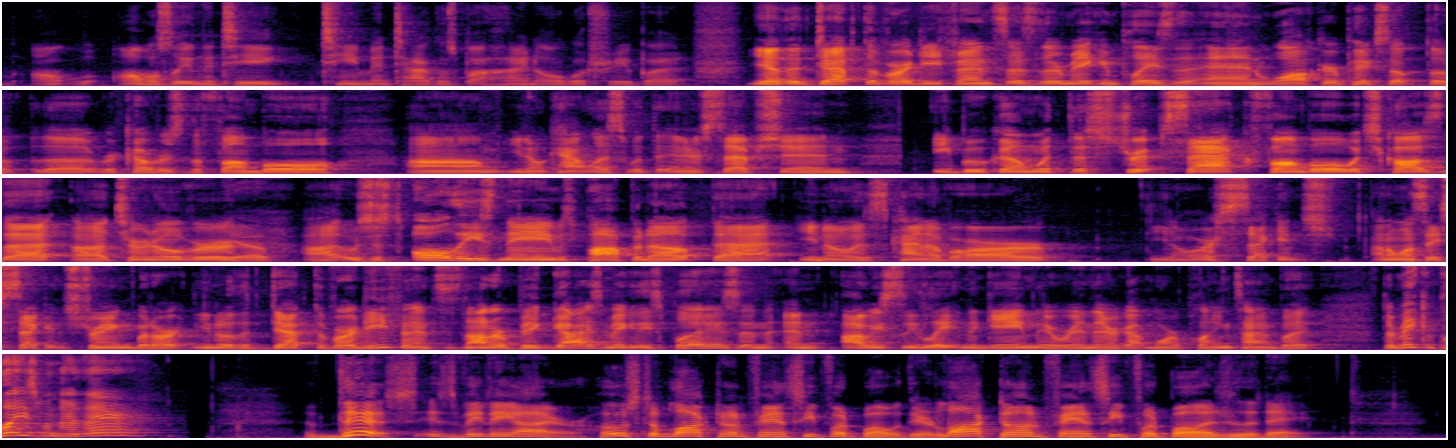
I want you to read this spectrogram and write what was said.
almost leading the t- team in tackles behind Ogletree. But Yeah, the depth of our defense as they're making plays at the end. Walker picks up the, the recovers the fumble. Um, you know, Countess with the interception. Ebukam with the strip sack fumble, which caused that uh, turnover. Yep. Uh, it was just all these names popping up that you know is kind of our, you know, our second. I don't want to say second string, but our you know the depth of our defense. It's not our big guys making these plays, and and obviously late in the game they were in there, got more playing time, but they're making plays when they're there. This is Vinny Iyer, host of Locked On Fantasy Football, with your Locked On Fantasy Football Edge of the Day.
